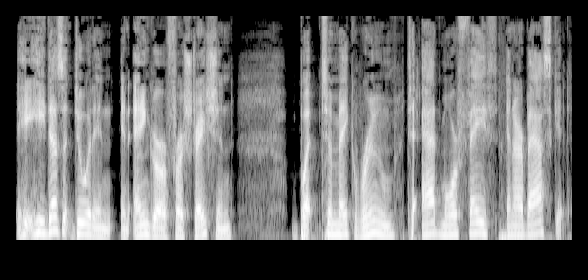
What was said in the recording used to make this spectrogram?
He, he doesn't do it in, in anger or frustration, but to make room to add more faith in our basket.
